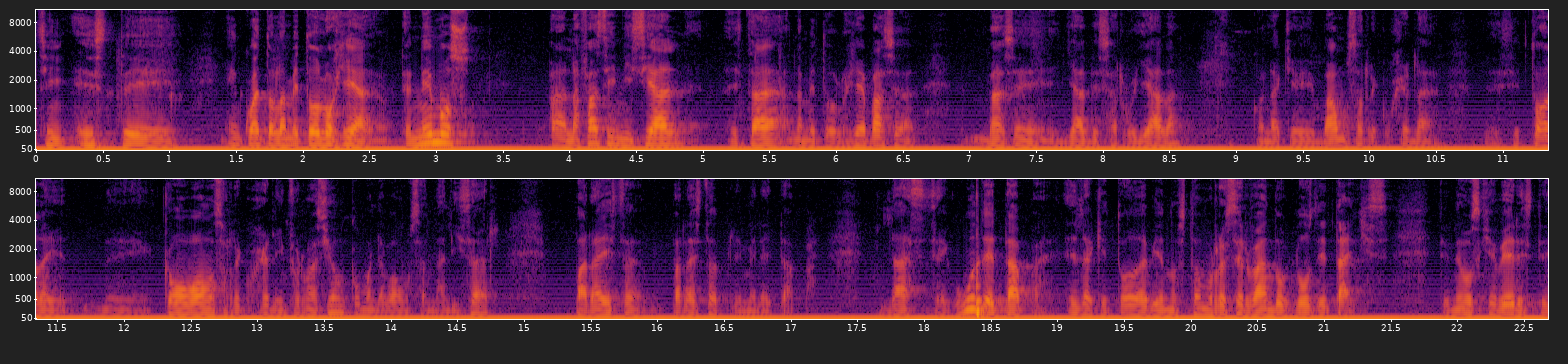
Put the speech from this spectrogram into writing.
Sí, este, en cuanto a la metodología, tenemos para la fase inicial está la metodología base, base ya desarrollada, con la que vamos a recoger la, este, toda eh, cómo vamos a recoger la información, cómo la vamos a analizar para esta, para esta primera etapa. La segunda etapa es la que todavía nos estamos reservando los detalles. Tenemos que ver este,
